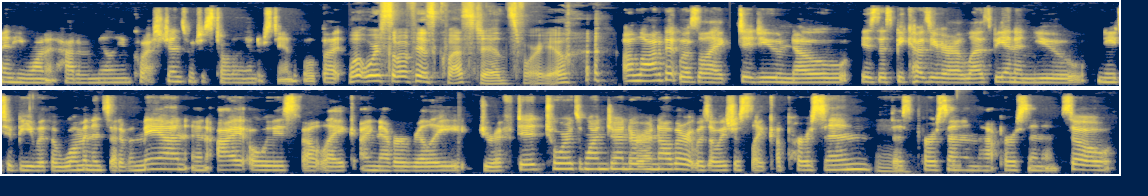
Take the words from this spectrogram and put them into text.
and he wanted had a million questions which is totally understandable but what were some of his questions for you a lot of it was like, did you know, is this because you're a lesbian and you need to be with a woman instead of a man? And I always felt like I never really drifted towards one gender or another. It was always just like a person, mm. this person that person. And so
